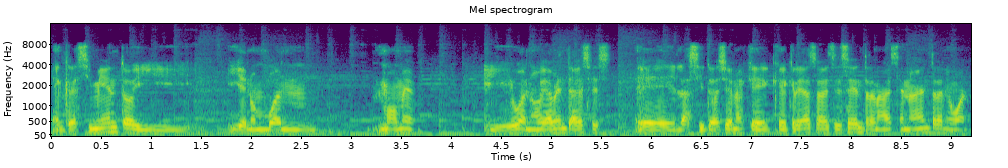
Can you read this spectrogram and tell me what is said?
en crecimiento y, y en un buen momento. Y bueno, obviamente a veces eh, las situaciones que, creas a veces entran, a veces no entran. Y bueno,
